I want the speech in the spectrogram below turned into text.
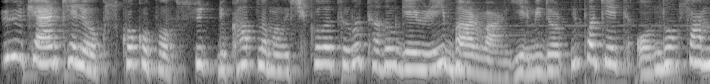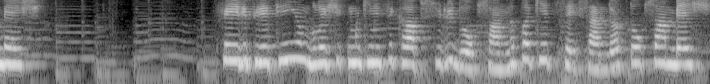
Ülker Kellogg's Coco Pop sütlü kaplamalı çikolatalı tahıl gevreği bar var. 24'lü paket 10.95. Fairy Platinum bulaşık makinesi kapsülü 90'lı paket 84.95.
